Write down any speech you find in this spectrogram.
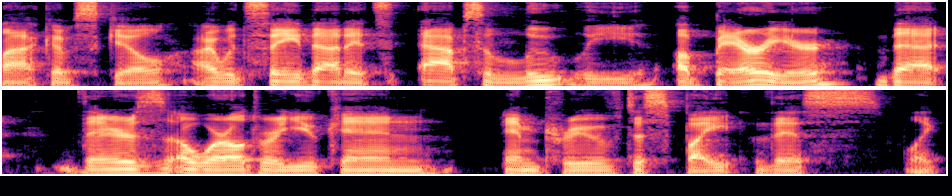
lack of skill. I would say that it's absolutely a barrier that there's a world where you can improve despite this like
